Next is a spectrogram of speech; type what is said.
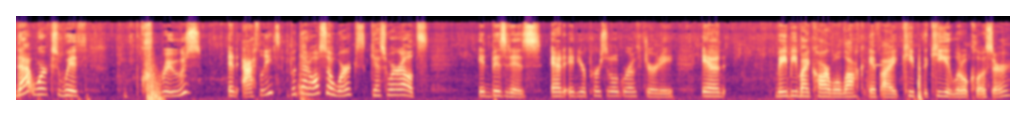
that works with crews and athletes, but that also works, guess where else? In business and in your personal growth journey. And Maybe my car will lock if I keep the key a little closer.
